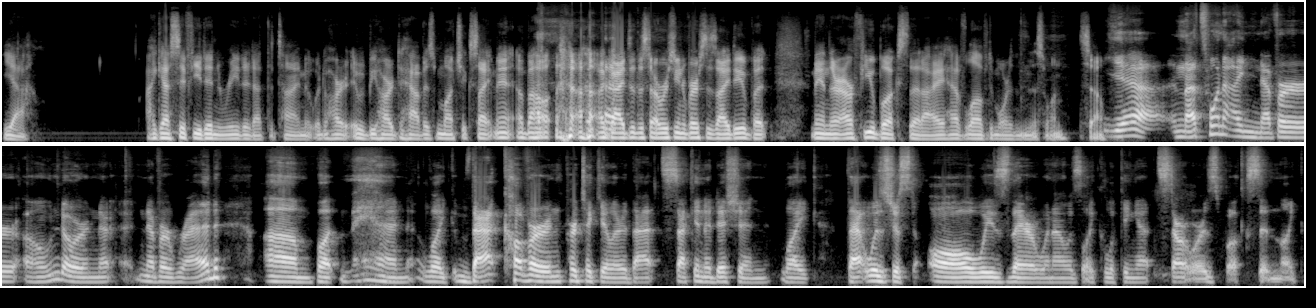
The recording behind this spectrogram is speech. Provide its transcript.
yeah, I guess if you didn't read it at the time, it would hard it would be hard to have as much excitement about a guide to the Star Wars universe as I do. But man, there are a few books that I have loved more than this one. So yeah, and that's one I never owned or ne- never read. Um, but man, like that cover in particular, that second edition, like that was just always there when I was like looking at Star Wars books in like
